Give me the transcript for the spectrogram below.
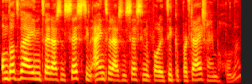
Omdat wij in 2016, eind 2016 een politieke partij zijn begonnen.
